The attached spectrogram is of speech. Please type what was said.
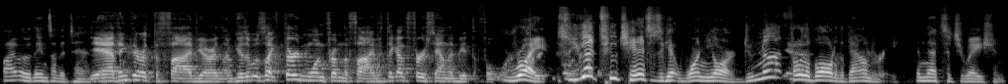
five? Or were they inside the ten? yeah, I think they're at the five yard line because it was like third and one from the five. If they got the first down, they'd be at the four. Right. So you got two chances to get one yard. Do not throw the ball to the boundary in that situation.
